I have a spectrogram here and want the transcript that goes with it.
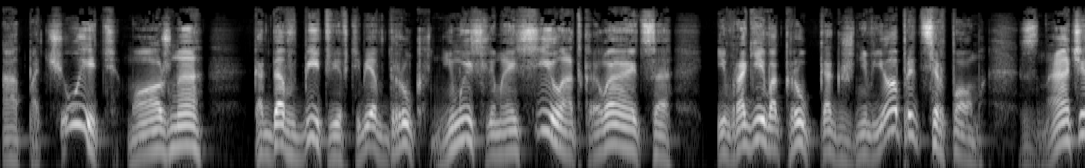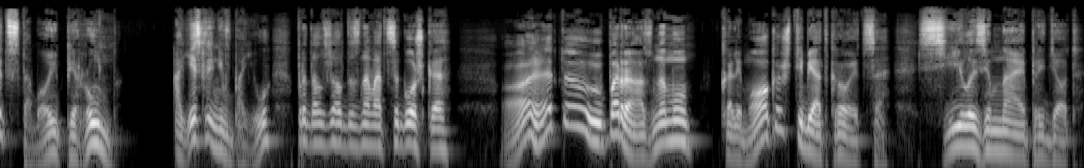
А почуять можно, когда в битве в тебе вдруг немыслимая сила открывается, и враги вокруг, как жневье пред серпом, значит, с тобой Перун. А если не в бою, — продолжал дознаваться Гошка, — а это по-разному. Калимокаш тебе откроется, сила земная придет.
